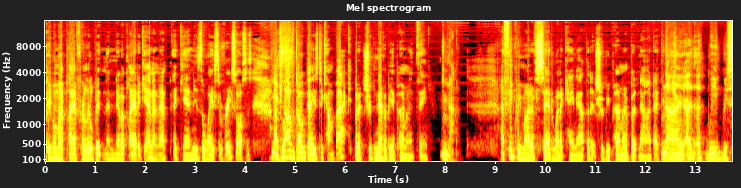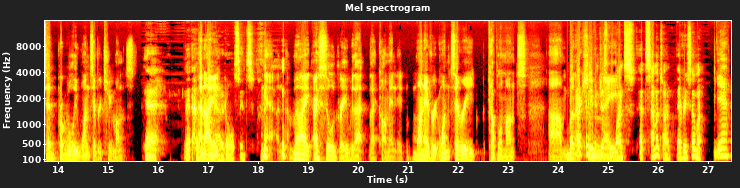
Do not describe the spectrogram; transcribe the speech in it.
people might play it for a little bit and then never play it again, and that again is a waste of resources. Yes. I'd love Dog Days to come back, but it should never be a permanent thing. No. I think we might have said when it came out that it should be permanent, but no, I don't. Think No, I, I, we, we said probably once every two months. Yeah, it hasn't And come I- out at all since. Yeah, no, I, I still agree with that, that comment. It, one every, once every couple of months. Um, but I actually even just once at summertime, every summer. yeah,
